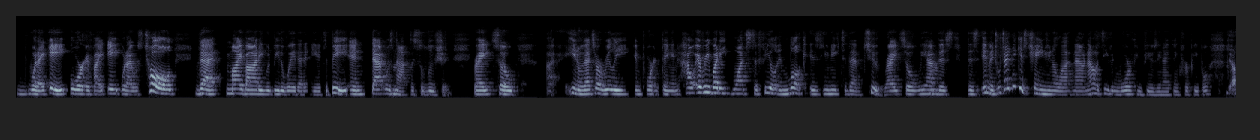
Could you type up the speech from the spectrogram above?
what I ate or if I ate what I was told, that my body would be the way that it needed to be. And that was not the solution. Right. So, uh, you know, that's a really important thing. And how everybody wants to feel and look is unique to them too. Right. So we have yeah. this, this image, which I think is changing a lot now. Now it's even more confusing, I think, for people. Yeah.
